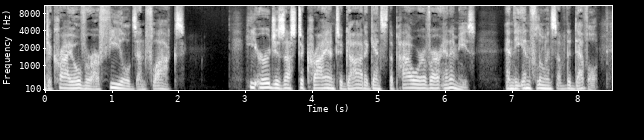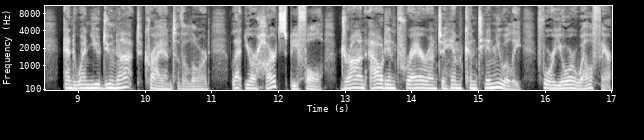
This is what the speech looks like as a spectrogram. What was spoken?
and to cry over our fields and flocks. He urges us to cry unto God against the power of our enemies and the influence of the devil. And when you do not cry unto the Lord, let your hearts be full, drawn out in prayer unto him continually for your welfare,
